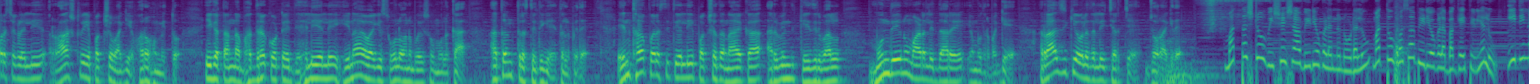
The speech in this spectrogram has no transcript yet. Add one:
ವರ್ಷಗಳಲ್ಲಿ ರಾಷ್ಟ್ರೀಯ ಪಕ್ಷವಾಗಿ ಹೊರಹೊಮ್ಮಿತ್ತು. ಈಗ ತನ್ನ ಭದ್ರಕೋಟೆ ದೆಹಲಿಯಲ್ಲೇ ಹೀನಾಯವಾಗಿ ಸೋಲು ಅನುಭವಿಸುವ ಮೂಲಕ ಅತಂತ್ರ ಸ್ಥಿತಿಗೆ ತಲುಪಿದೆ. ಇಂಥ ಪರಿಸ್ಥಿತಿಯಲ್ಲಿ ಪಕ್ಷದ ನಾಯಕ ಅರವಿಂದ್ ಕೇಜ್ರಿವಾಲ್ ಮುಂದೇನು ಮಾಡಲಿದ್ದಾರೆ ಎಂಬುದರ ಬಗ್ಗೆ ರಾಜಕೀಯ ವಲಯದಲ್ಲಿ ಚರ್ಚೆ ಜೋರಾಗಿದೆ. ಮತ್ತಷ್ಟು ವಿಶೇಷ ವಿಡಿಯೋಗಳನ್ನು ನೋಡಲು ಮತ್ತು ಹೊಸ ವಿಡಿಯೋಗಳ ಬಗ್ಗೆ ತಿಳಿಯಲು Ee Dina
